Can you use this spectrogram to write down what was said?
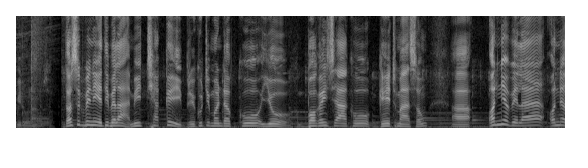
बिल हुन आउँछ। दर्शक पनि यति बेला हामी ठ्याक्कै भ्रिकुटी मण्डपको यो बगैँचाको गेटमा छौँ। अन्य बेला अन्य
